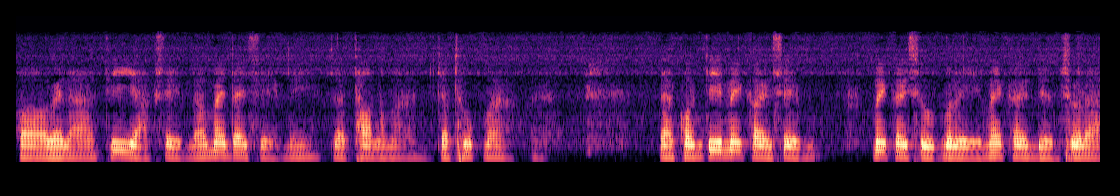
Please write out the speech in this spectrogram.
พอเวลาที่อยากเสพแล้วไม่ได้เสพนี้จะทรมานจะทุกข์มาก แต่คนที่ไม่เคยเสพไม่เคยสูบบุหรี่ ไม่เคยดื่มสุรา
